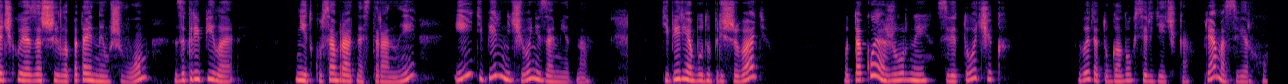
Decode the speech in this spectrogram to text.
Дырочку я зашила потайным швом, закрепила нитку с обратной стороны и теперь ничего не заметно. Теперь я буду пришивать вот такой ажурный цветочек в этот уголок сердечка, прямо сверху.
